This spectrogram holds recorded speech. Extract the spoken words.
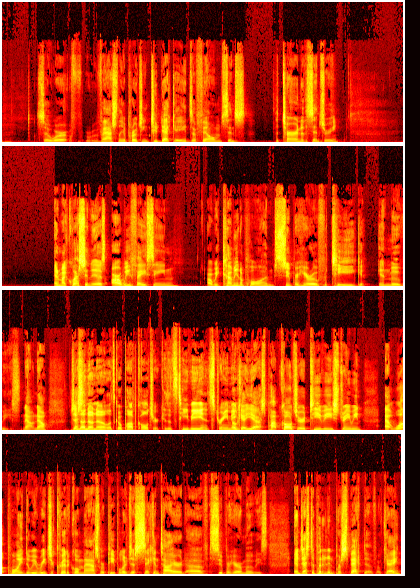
so we're vastly approaching two decades of film since the turn of the century. And my question is: Are we facing? Are we coming upon superhero fatigue in movies? Now, now, just No, no, no. Let's go pop culture because it's TV and it's streaming. Okay, yes. Pop culture, TV, streaming. At what point do we reach a critical mass where people are just sick and tired of superhero movies? And just to put it in perspective, okay?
